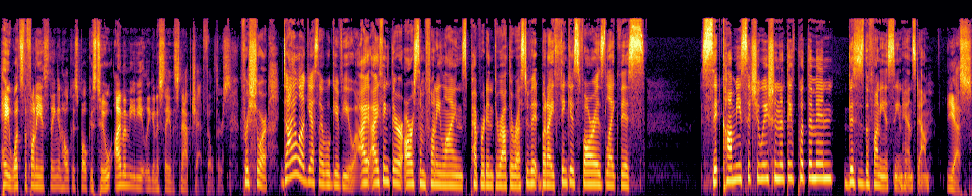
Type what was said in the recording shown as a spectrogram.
hey, what's the funniest thing in Hocus Pocus 2? I'm immediately going to say the Snapchat filters. For sure. Dialogue, yes, I will give you. I, I think there are some funny lines peppered in throughout the rest of it, but I think as far as like this sitcom situation that they've put them in, this is the funniest scene, hands down. Yes.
